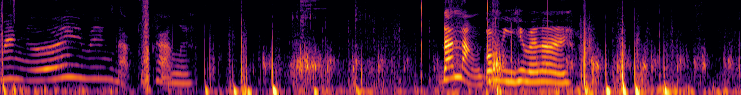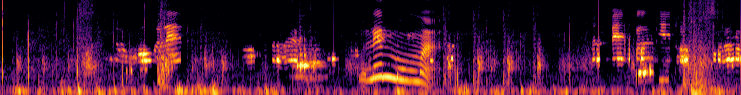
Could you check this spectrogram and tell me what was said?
แม่งเอ้ย แม่งดักทุกทางเลย ด้านหลังก็มีใช่ไหมนายเล่นมุมอะเป็นปืนที่ทำอะไร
